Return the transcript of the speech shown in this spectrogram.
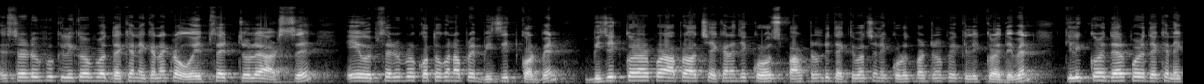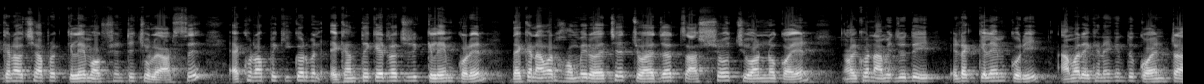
স্টার্টের উপর ক্লিক করার পর দেখেন এখানে একটা ওয়েবসাইট চলে আসছে। এই ওয়েবসাইটের উপর কতক্ষণ আপনি ভিজিট করবেন? ভিজিট করার পর আপনারা হচ্ছে এখানে যে ক্রোজ বাটনটি দেখতে পাচ্ছেন, এই ক্রোজ বাটনের উপরে ক্লিক করে দেবেন। ক্লিক করে দেওয়ার পরে দেখেন, এখানে হচ্ছে আপনার ক্লেম অপশনটি চলে আসছে। এখন আপনি কি করবেন? এখান থেকে এটা যদি ক্লেম করেন, দেখেন আমার হোমে রয়েছে ছয় হাজার চারশো চুয়ান্ন কয়েন এখন আমি যদি এটা ক্লেম করি, আমার এখানে কিন্তু কয়েনটা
